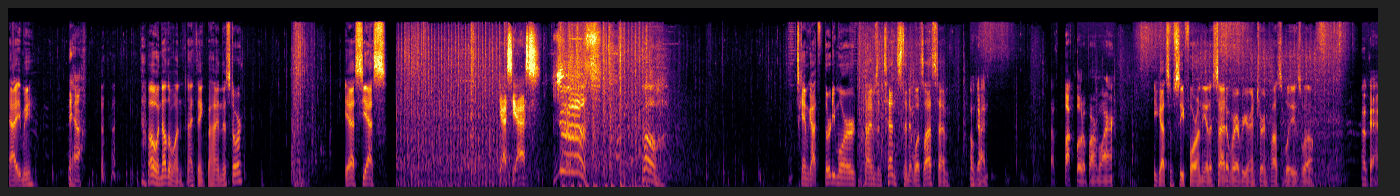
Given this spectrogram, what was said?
At me. Yeah. Oh, another one, I think, behind this door. Yes, yes. Yes, yes. Yes! Oh. This game got 30 more times intense than it was last time. Oh god. A fuckload of barbed wire. You got some C4 on the other side of wherever you're entering, possibly as well. Okay.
